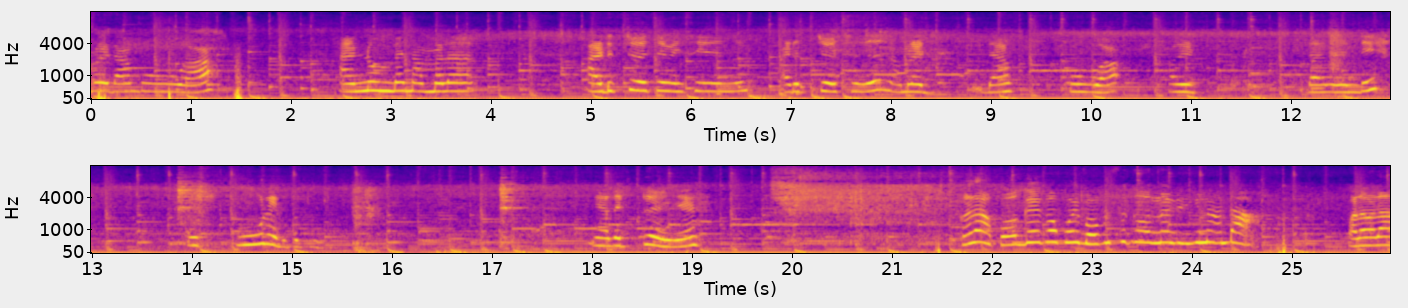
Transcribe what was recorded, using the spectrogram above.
നമ്മൾ ഇടാൻ പോവുക. അതിന് മുമ്പേ നമ്മൾ അടിച്ചു വെച്ച നിന്നും അടിച്ചു വെച്ചത് നമ്മൾ ഇടാൻ പോവുക. അത് ഇടാൻ വേണ്ടി സ്പൂൺ എടുത്തിട്ടുണ്ട്. ഞാൻ അതിട്ട് കഴിഞ്ഞേ പുകയൊക്കെ പോയി ബബിൾസൊക്കെ വന്നോണ്ടിരിക്കുന്ന കണ്ടാ വളവളാ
